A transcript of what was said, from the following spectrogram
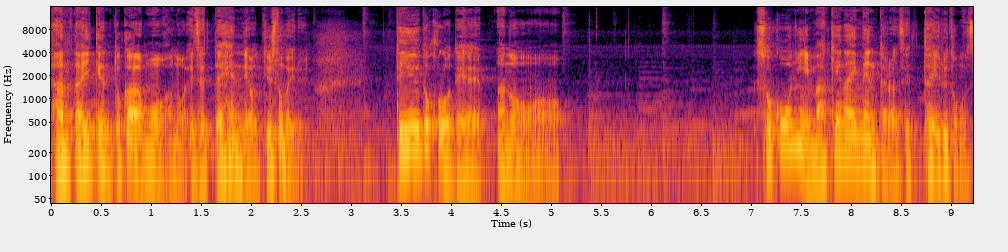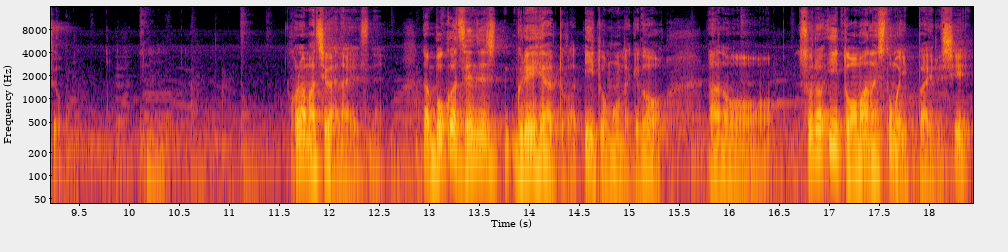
反対意見とかもうあのえ絶対変だよっていう人もいる。っていうところであのそこに負けないメンタルは絶対いると思うんですよ。うん、これは間違いないですね。だ僕は全然グレーヘアとかいいと思うんだけどあのそれをいいと思わない人もいっぱいいるし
